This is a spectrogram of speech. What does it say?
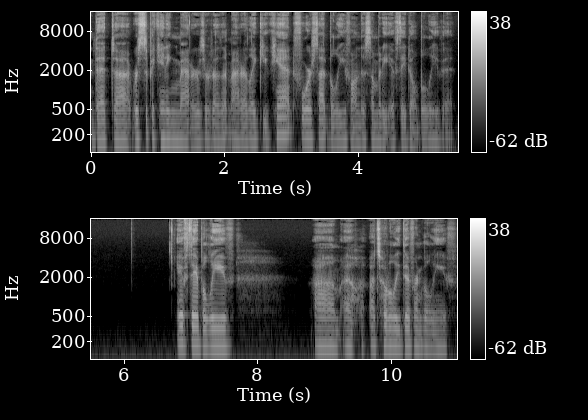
that uh, reciprocating matters or doesn't matter. Like you can't force that belief onto somebody if they don't believe it. If they believe um, a, a totally different belief.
